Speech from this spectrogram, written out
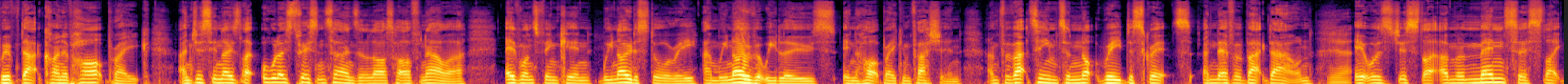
with that kind of heartbreak, and just in those like all those twists and turns in the last half an hour, everyone's thinking we know the story and we know that we lose in heartbreaking fashion, and for that team to not read the scripts and never back down, Yeah. it was just like a momentous, like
